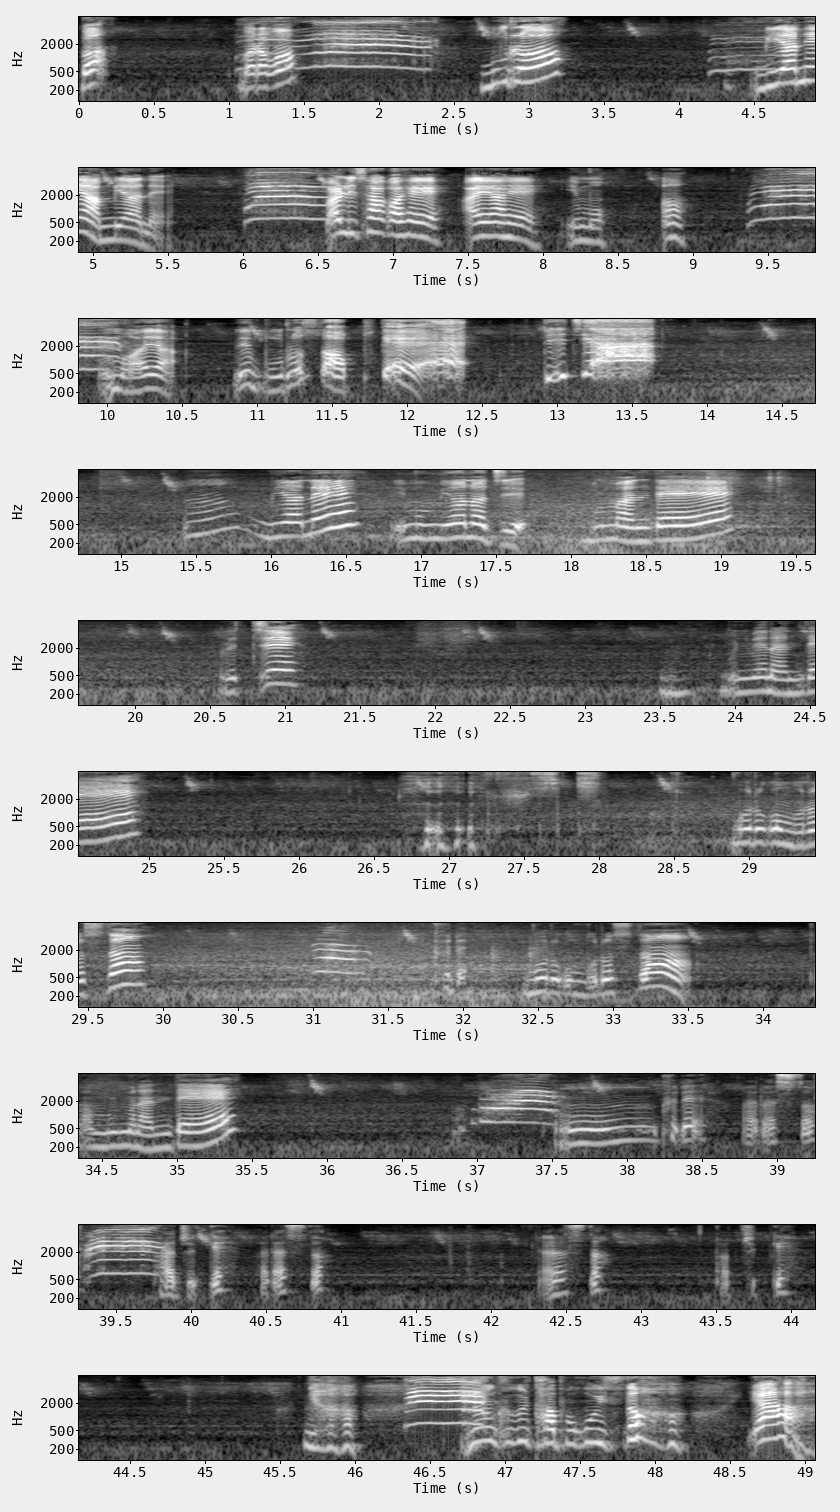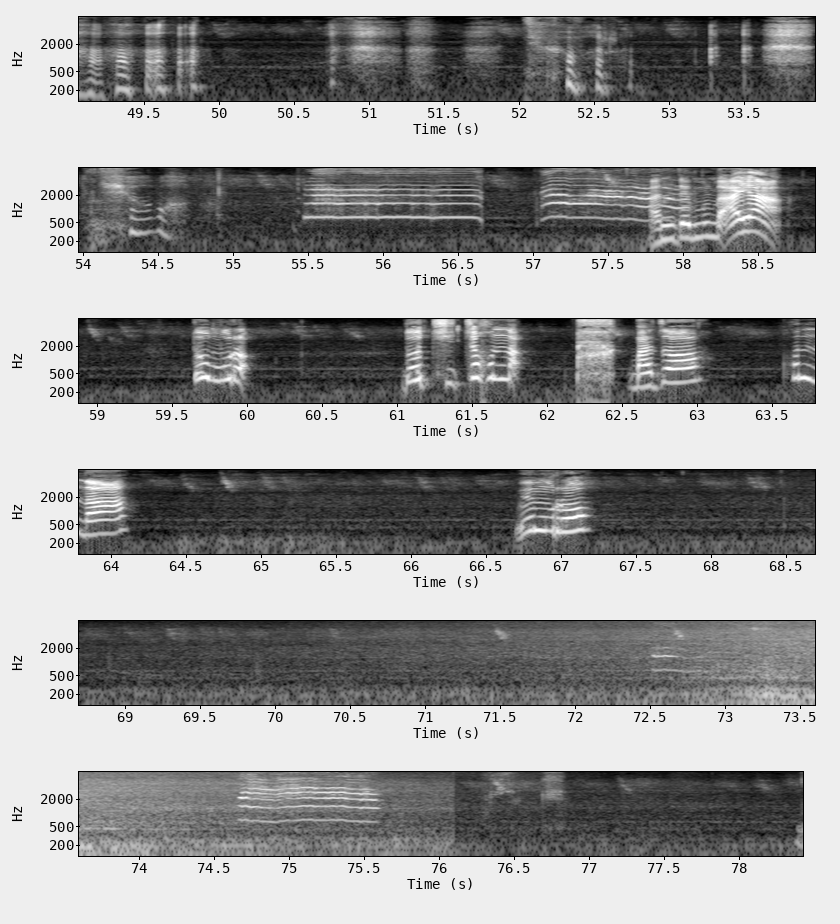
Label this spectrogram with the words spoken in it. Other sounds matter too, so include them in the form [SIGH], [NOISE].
뭐? 뭐라고? 물어? 미안해 안 미안해? 빨리 사과해. 아야 해 이모. 아야. 왜 물었어 아프게? 돼지야. 응 미안해. 이모 미안하지. 물면 안 돼. 그랬지? 응, 물면 안 돼. [LAUGHS] 모르고 물었어? 그래 모르고 물었어? 더 물면 안 돼. 음 그래 알았어 봐줄게. 알았어? 알았어? 밥 줄게. 야 넌 그걸 다 보고 있어? 야! [LAUGHS] 저거 봐라. [LAUGHS] 귀여워. 안 돼 물면 아야! 또 물어. 너 진짜 혼나. 팍 맞아. 혼나. 왜 물어?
